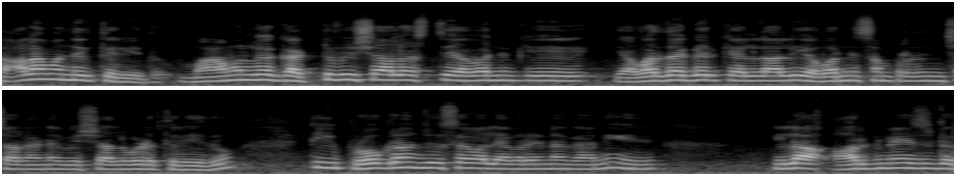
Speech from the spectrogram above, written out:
చాలా మందికి తెలియదు. మామూలుగా గట్టు విషయాలు వస్తే ఎవరికి ఎవరి దగ్గరికి వెళ్ళాలి ఎవరిని సంప్రదించాలనే విషయాలు కూడా తెలియదు. అంటే ఈ ప్రోగ్రామ్ చూసే వాళ్ళు ఎవరైనా కానీ ఇలా ఆర్గనైజ్డ్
